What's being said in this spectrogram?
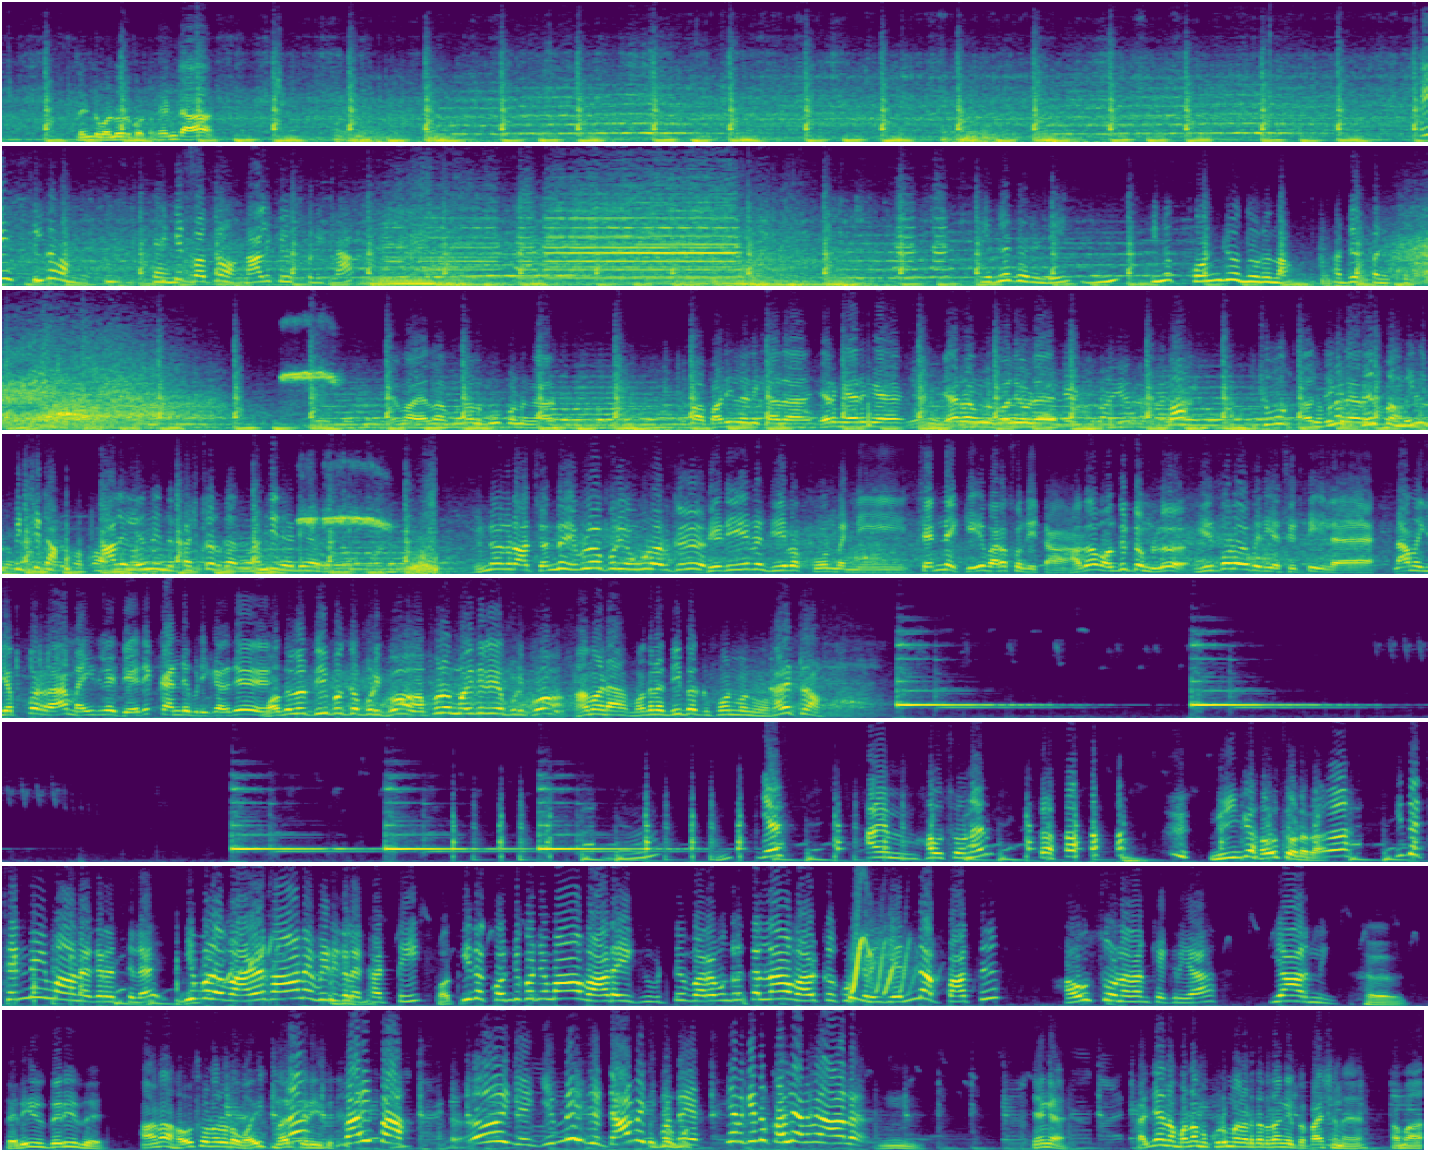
ரெண்டு வள்ளூர் கோட்டை. ரெண்டா? சில்லறை வாங்க. டிக்கெட் பத்திரம் நாளைக்கு யூஸ் பண்ணிக்கலாம். எவ்வளவு தூரம் டி? இன்னும் கொஞ்சம் தூரம் தான் அட்ஜஸ்ட் பண்ணிக்கலாம். ஏமா எல்லாம் முன்னால மூவ் பண்ணுங்க. படியில நிக்காத. இறங்க இறங்க. ஏறவங்களுக்கு வழி செருப்பை பிச்சுட்டான். நாளையில இருந்து இந்த கஷ்டம் இருக்காது. வண்டி ரெடி ஆயிடும் என்னங்கடா சென்னை இவ்வளவு பெரிய ஊரா இருக்கு? திடீர்னு தீபக் போன் பண்ணி சென்னைக்கு வர சொல்லிட்டான். அதான் வந்துட்டோம்ல. இவ்வளவு பெரிய சிட்டில நாம எப்படா மைதிலே தேடி கண்டுபிடிக்கிறது? முதல்ல தீபக்க பிடிப்போம் அப்புறம் மைதிலியை பிடிப்போம். ஆமாடா முதல்ல தீபக்கு ஃபோன் பண்ணுவோம். கரெக்டா. Yes I am house owner நீங்க ஹவுஸ் ஓனரா இந்த சென்னை மாநகரத்துல இவ்வளவு அழகான வீடுகளை கட்டி இத கொஞ்சம் கொஞ்சமா வாடகைக்கு விட்டு வரவங்களுக்கெல்லாம் வாழ்க்கை கொடுக்குற என்ன பார்த்து ஹவுஸ் ஓனரான்னு கேக்குறியா? யார் நீ? தெரியுது தெரியுது. ஆனா ஹவுஸ் ஓனரோட ஒய்ஃப் மாதிரி தெரியுது. வைஃபா இமேஜ் டேமேஜ் பண்றீங்க. எனக்கு இன்னும் கல்யாணமே ஆகல. ஏங்க கல்யாணம் பண்ணாம குடும்பம் நடத்துறதாங்க இப்ப பேஷனு ஆமா.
